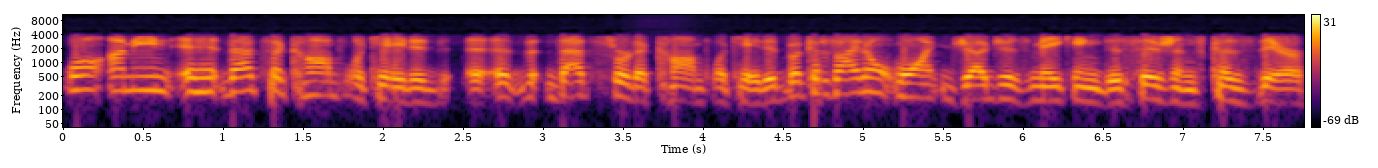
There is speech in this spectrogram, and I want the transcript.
Well, I mean, eh, that's a complicated, uh, that's sort of complicated because I don't want judges making decisions because they're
